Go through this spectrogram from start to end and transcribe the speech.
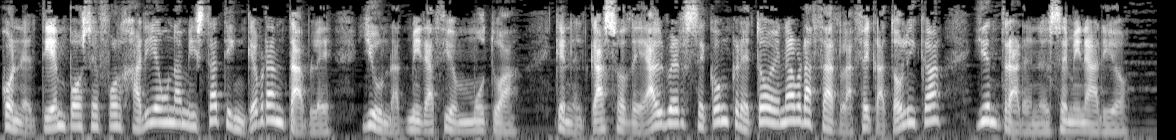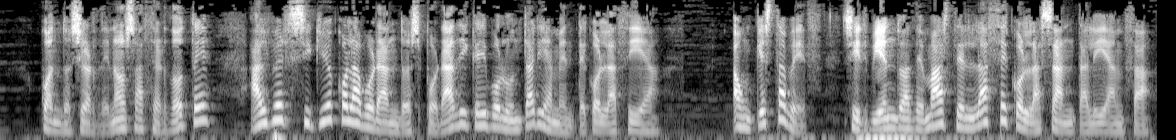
Con el tiempo se forjaría una amistad inquebrantable y una admiración mutua, que en el caso de Albert se concretó en abrazar la fe católica y entrar en el seminario. Cuando se ordenó sacerdote, Albert siguió colaborando esporádica y voluntariamente con la CIA, aunque esta vez sirviendo además de enlace con la Santa Alianza,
